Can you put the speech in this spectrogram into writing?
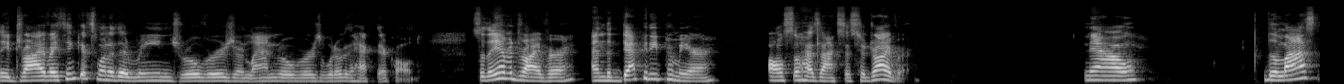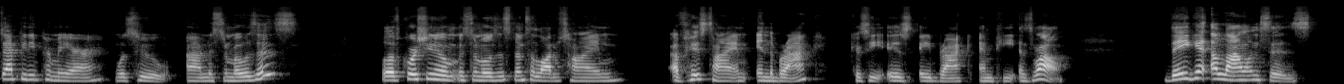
They drive, I think it's one of the Range Rovers or Land Rovers or whatever the heck they're called. So they have a driver, and the deputy premier also has access to driver. Now, the last deputy premier was who? Uh, Mr. Moses. Well, of course, you know, Mr. Moses spent a lot of time of his time in the BRAC because he is a BRAC MP as well. They get allowances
